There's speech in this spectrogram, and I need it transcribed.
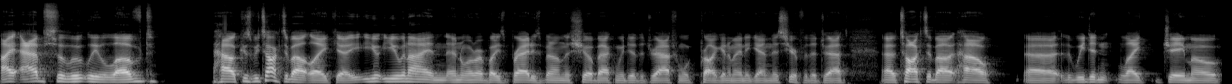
I absolutely loved how because we talked about like uh, you you and I and, and one of our buddies Brad who's been on the show back when we did the draft and we'll probably get him in again this year for the draft. Uh, talked about how uh, we didn't like Jamo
